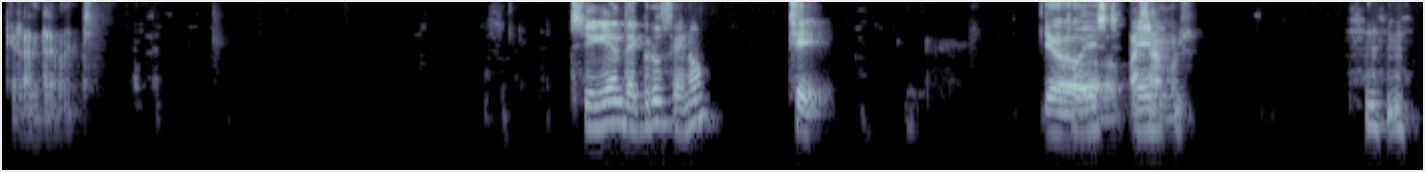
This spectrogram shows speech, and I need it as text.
Querrán revancha. Siguiente cruce, ¿no? Sí. Yo Pues, eh, pasamos.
